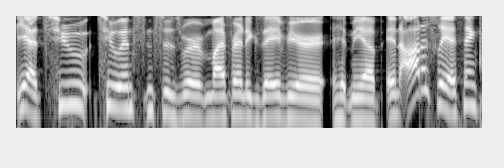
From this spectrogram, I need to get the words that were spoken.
yeah two two instances where my friend Xavier hit me up, and honestly, I think.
